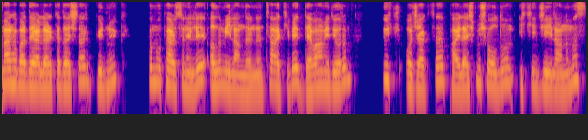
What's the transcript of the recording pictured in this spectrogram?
Merhaba değerli arkadaşlar. Günlük kamu personeli alım ilanlarını takibe devam ediyorum. 3 Ocak'ta paylaşmış olduğum ikinci ilanımız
